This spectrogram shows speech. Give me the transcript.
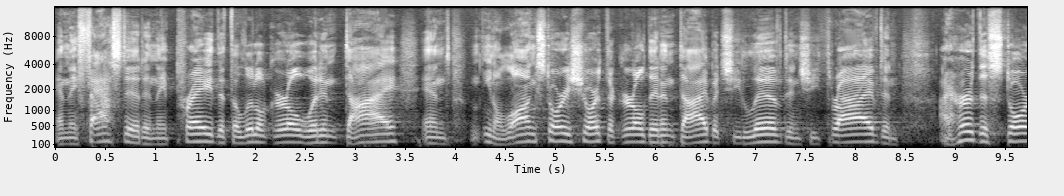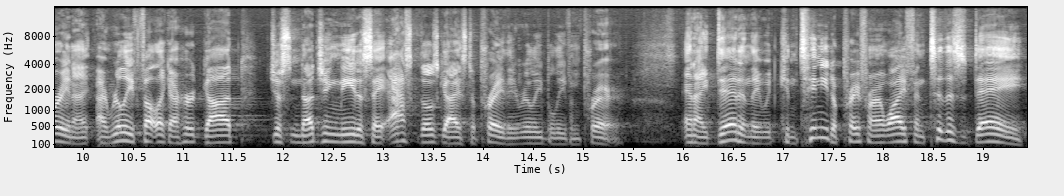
and they fasted and they prayed that the little girl wouldn't die. And, you know, long story short, the girl didn't die, but she lived and she thrived. And I heard this story, and I, I really felt like I heard God just nudging me to say, ask those guys to pray. They really believe in prayer. And I did, and they would continue to pray for my wife. And to this day,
